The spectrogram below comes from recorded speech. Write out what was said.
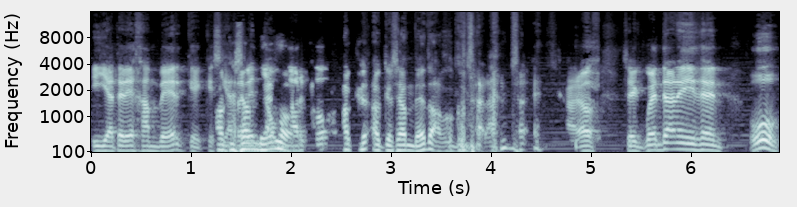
y ya te dejan ver que, que si Aunque ha reventado un barco, Aunque, aunque sea un dedo, algo encontrarán, ¿sabes? claro, se encuentran y dicen, uh,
